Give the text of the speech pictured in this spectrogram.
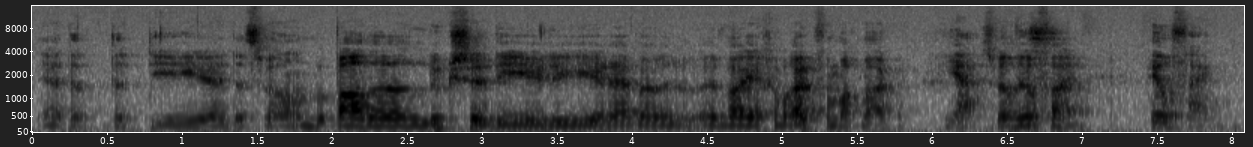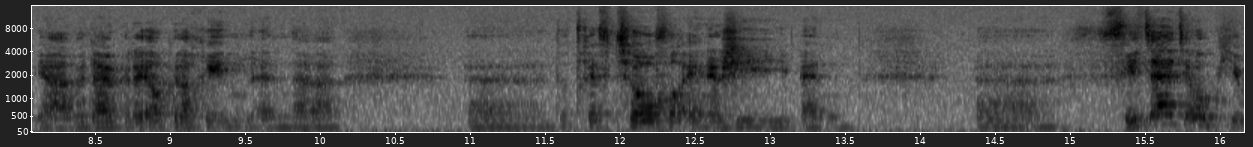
ja, dat, dat, die, dat is wel een bepaalde luxe die jullie hier hebben waar je gebruik van mag maken. ja, Dat is wel heel fijn. Heel fijn. Ja, we duiken er elke dag in en eh, dat geeft zoveel energie en eh, fitheid ook. Je,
